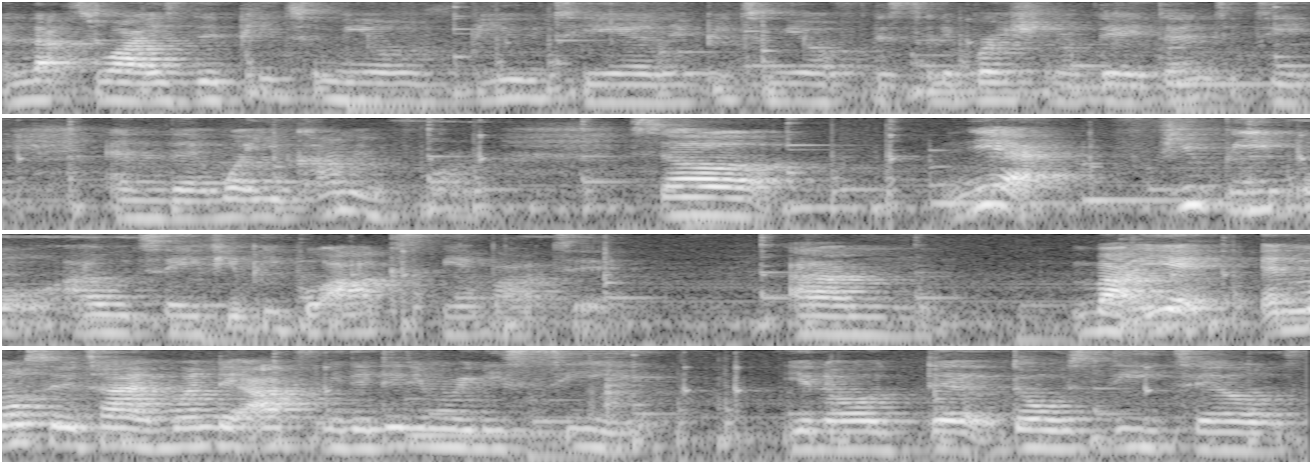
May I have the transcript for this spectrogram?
and that's why it's the epitome of beauty and epitome of the celebration of their identity and the, where you're coming from. So, yeah, few people, I would say, few people asked me about it. Um, but yeah, and most of the time when they asked me, they didn't really see, you know, the those details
